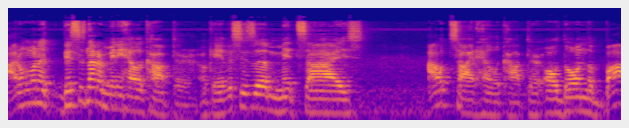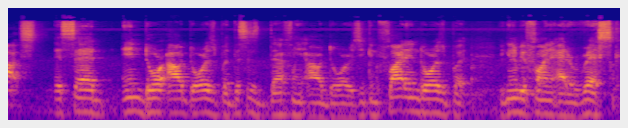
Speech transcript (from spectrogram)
I don't want to. This is not a mini helicopter. Okay, this is a mid-size outside helicopter. Although on the box it said indoor outdoors, but this is definitely outdoors. You can fly it indoors, but you're gonna be flying it at a risk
